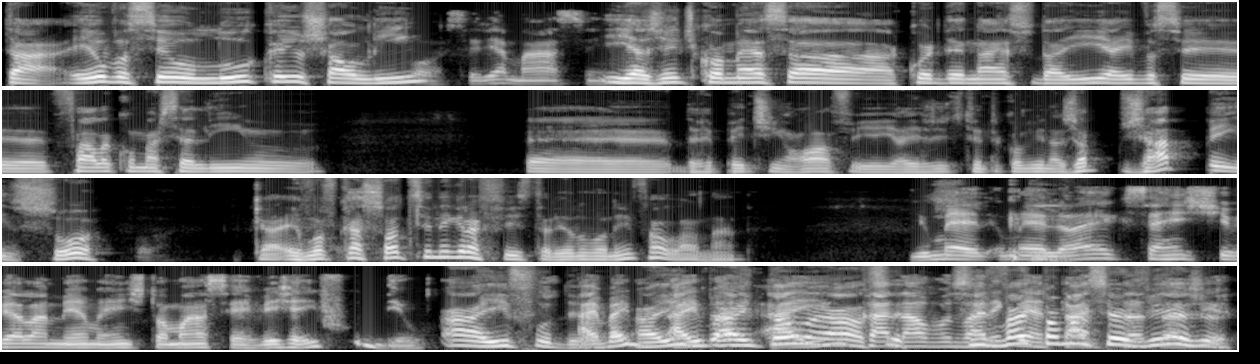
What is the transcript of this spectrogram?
tá, eu, você, o Luca e o Shaolin. Pô, seria massa, hein? E a gente começa a coordenar isso daí. Aí você fala com o Marcelinho, é, de repente em off, e aí a gente tenta combinar. Já, já pensou? Cara, eu vou ficar só de cinegrafista ali, eu não vou nem falar nada. E o, me- o melhor é que se a gente estiver lá mesmo, a gente tomar uma cerveja, aí fudeu. Aí fudeu. Aí vai- aí vai- aí o canal se, não se vai vai tomar cerveja,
